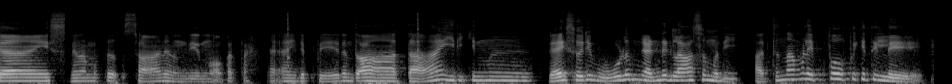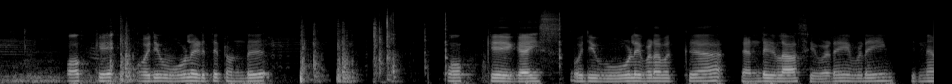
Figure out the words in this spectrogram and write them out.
ഗൈസ് ഇനി നമുക്ക് സാധനം എന്ത് ചെയ്യും നോക്കട്ടെ. അതിന്റെ പേരെന്തോ? ആ താ ഇരിക്കുന്നു. ഗൈസ് ഒരു വൂളും രണ്ട് ഗ്ലാസും മതി. അത് നമ്മൾ ഇപ്പൊ ഒപ്പിക്കത്തില്ലേ? ഓക്കെ ഒരു വൂൾ എടുത്തിട്ടുണ്ട്. ഓക്കെ ഗൈസ് ഒരു വൂൾ ഇവിടെ വെക്കുക. രണ്ട് ഗ്ലാസ് ഇവിടെ ഇവിടെയും. പിന്നെ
